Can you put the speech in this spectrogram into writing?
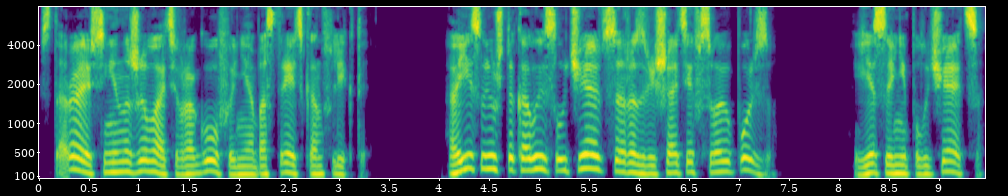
Стараюсь не наживать врагов и не обострять конфликты. А если уж таковые случаются, разрешать их в свою пользу. Если не получается,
